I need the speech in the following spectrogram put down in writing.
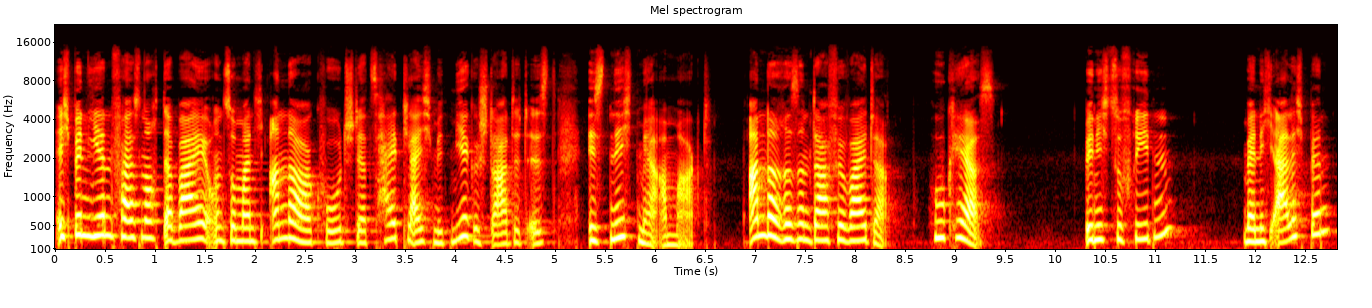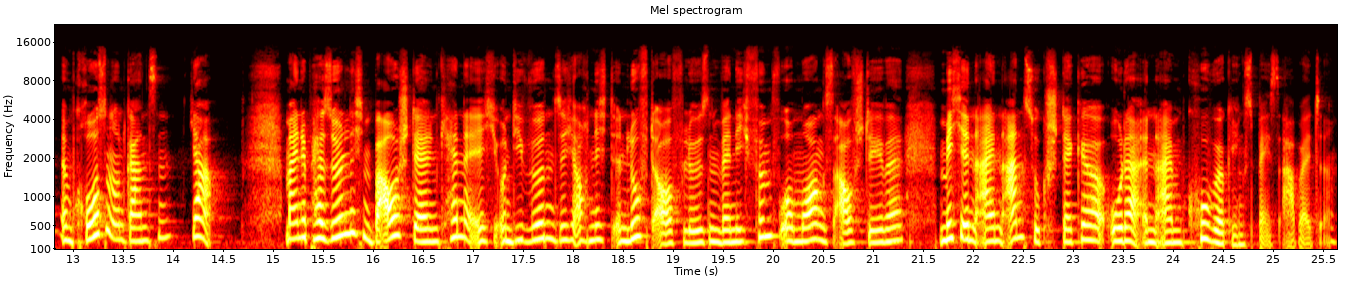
Ich bin jedenfalls noch dabei und so manch anderer Coach, der zeitgleich mit mir gestartet ist, ist nicht mehr am Markt. Andere sind dafür weiter. Who cares? Bin ich zufrieden? Wenn ich ehrlich bin, im Großen und Ganzen, ja. Meine persönlichen Baustellen kenne ich und die würden sich auch nicht in Luft auflösen, wenn ich 5 Uhr morgens aufstehe, mich in einen Anzug stecke oder in einem Coworking Space arbeite.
